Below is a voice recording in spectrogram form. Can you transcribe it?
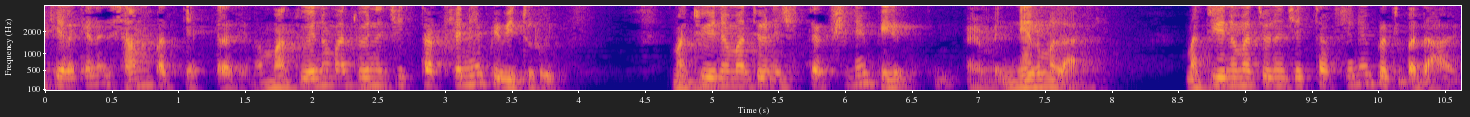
කියලා කියන්නේ සම්පත්තියක් කියලා තියෙනවා. මතුවෙන මතුවෙන චිත්තක්ෂණය පිවිතුරුයි. මතුවෙන මතුවෙන චිත්තක්ෂණය නිර්මලයි. මතුවෙන මතුවෙන චිත්තක්ෂණය ප්‍රතිපදාවයි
